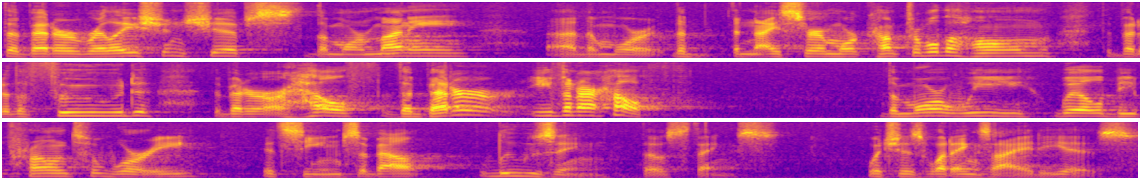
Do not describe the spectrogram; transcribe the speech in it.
the better relationships, the more money, uh, the, more, the, the nicer and more comfortable the home, the better the food, the better our health, the better even our health, the more we will be prone to worry, it seems, about losing those things, which is what anxiety is.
